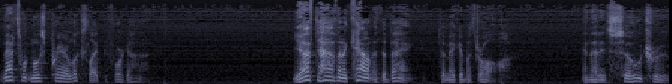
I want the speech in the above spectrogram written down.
that's what most prayer looks like before God. You have to have an account at the bank to make a withdrawal. And that is so true,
